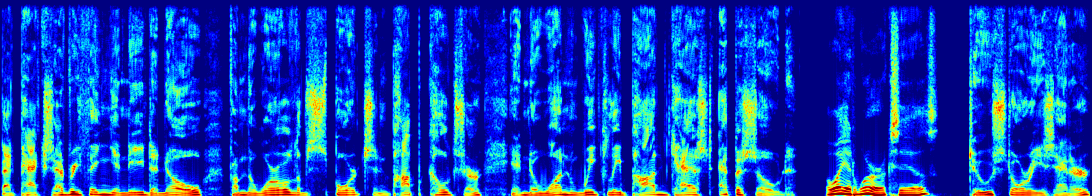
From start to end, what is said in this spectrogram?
that packs everything you need to know from the world of sports and pop culture into one weekly podcast episode. The way it works is Two stories enter,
